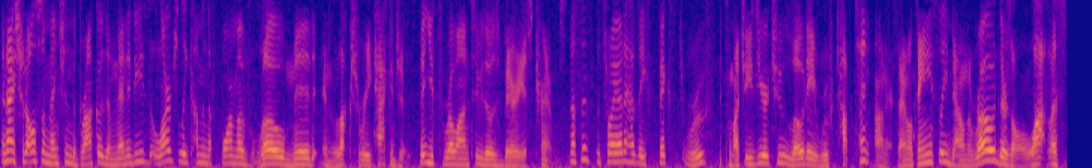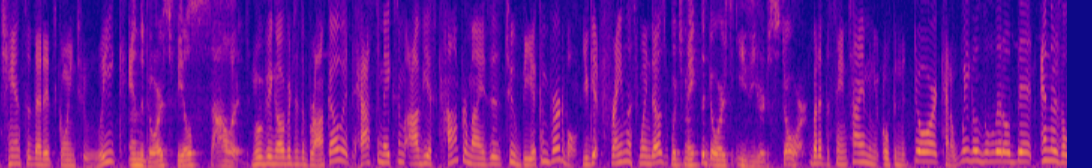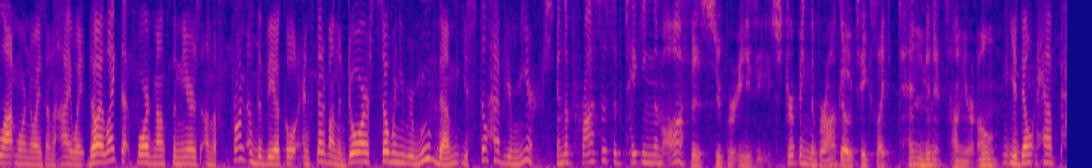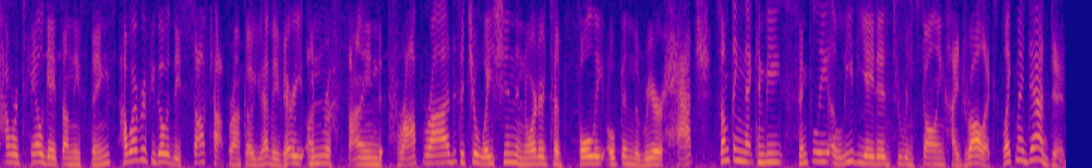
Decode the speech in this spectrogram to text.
And I should also mention the Bronco's amenities largely come in the form of low, mid, and luxury packages that you throw onto those various trims. Now, since the Toyota has a fixed roof, it's much easier to load a rooftop tent on it. Simultaneously, down the road, there's a lot less chance that it's going to leak. And the doors feel solid. Moving over to the Bronco, it has to make some obvious compromises to be a convertible. You get frameless windows, which make the doors easier to store. But at the same time, when you open the door, it kind of wiggles a little bit, and there's a lot more noise on the highway. Though I like that Ford mounts the mirrors on the front of the vehicle instead of on the doors, so when you remove them, you still have your mirrors. And the process of taking them off is super easy. Stripping the Bronco takes like 10 minutes on your own. You don't have power tailgates on these things. However, if you go with the soft top Bronco, you have a very unrefined prop rod situation in order to fully open the rear hatch, something that can be simply alleviated through installing hydraulics, like my dad did,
